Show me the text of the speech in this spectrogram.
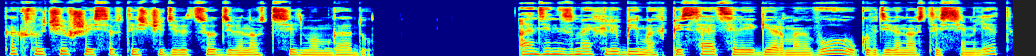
как случившаяся в 1997 году. Один из моих любимых писателей Герман Воуг в 97 лет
